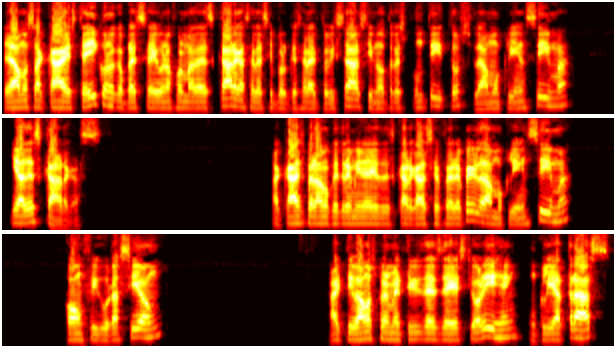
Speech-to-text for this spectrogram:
Le damos acá este icono que aparece una forma de descarga, se le dice por qué se le actualizar, sino tres puntitos. Le damos clic encima y a descargas. Acá esperamos que termine de descargarse FRP, le damos clic encima, configuración, activamos permitir desde este origen, un clic atrás,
